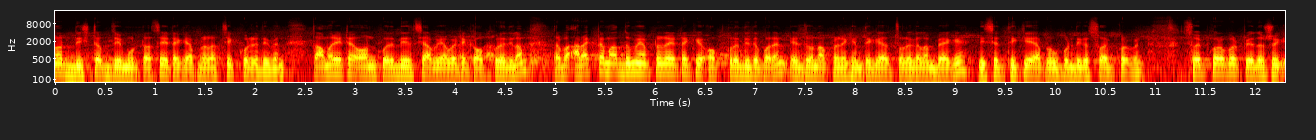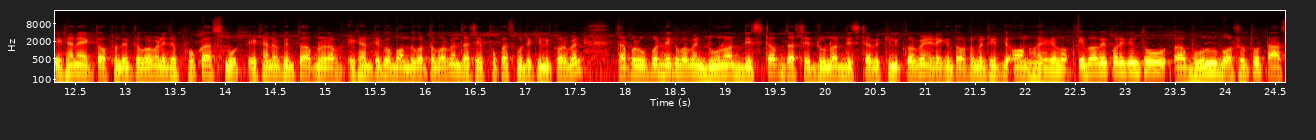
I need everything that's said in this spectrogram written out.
নট ডিস্টার্ব যে মোডটা আছে, এটাকে আপনারা চেক করে দেবেন। তো আমার এটা অন করে দিয়েছি, আমি আবার এটাকে অফ করে দিলাম। তারপর আরেকটা মাধ্যমে আপনারা এটাকে অফ করে দিতে পারেন। এর জন্য আপনারা এখান থেকে চলে গেলাম ব্যাগে নিচের থেকে আপনার উপর দিকে সোয়াইপ করবেন। সোয়াইপ করার পর প্রিয় দর্শক, এখানে একটা অপশন দেখতে পারবেন, এই যে ফোকাস মোড এখানেও কিন্তু আপনারা এখান থেকেও বন্ধ করতে পারবেন যা এই ফোকাস মোডে ক্লিক করবেন। তারপর উপর দিকে পাবেন ডু নট ডিস্টার্ব যা এই ডু নট ডিস্টার্বে ক্লিক করবেন, এটা কিন্তু অটোমেটিকলি অন হয়ে গেল। এভাবে করে কিন্তু ভুলবশত টাচ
